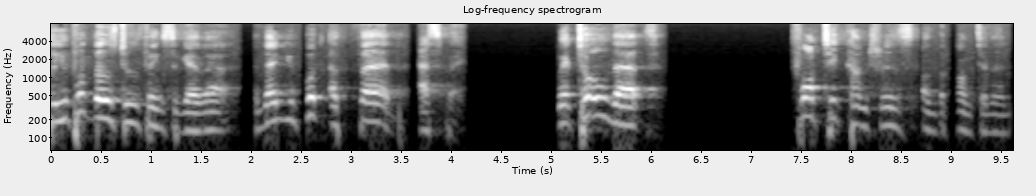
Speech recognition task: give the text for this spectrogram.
So you put those two things together, and then you put a third aspect. We're told that 40 countries on the continent,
